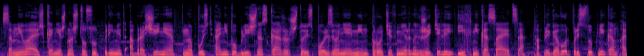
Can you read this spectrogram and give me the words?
Сомневаюсь, конечно, что суд примет обращение, но пусть они публично скажут, что использование мин против мирных жителей их не касается, а приговор преступникам обязательно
